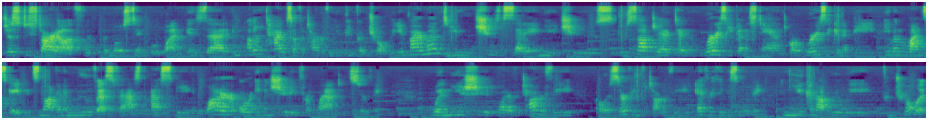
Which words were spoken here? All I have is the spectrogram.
Just to start off with the most simple one is that in other types of photography, you can control the environment. You choose a setting, you choose your subject and where is he gonna stand or where is he gonna be. Even landscape, it's not gonna move as fast as being in the water or even shooting from land and surfing. When you shoot water photography or surfing photography, everything is moving and you cannot really control it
